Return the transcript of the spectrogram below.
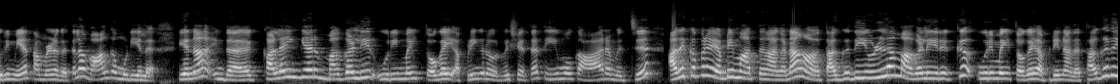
உரிமையா தமிழகத்துல வாங்க முடியல. ஏன்னா இந்த கலைஞர் மகளிர் உரிமை தொகை அப்படிங்கிற ஒரு விஷயத்த திமுக ஆரம்பிச்சு அதுக்கப்புறம் எப்படி மாத்துனாங்கன்னா தகுதியுள்ள மகளிருக்கு உரிமை தொகை அப்படின்னு. அந்த தகுதி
